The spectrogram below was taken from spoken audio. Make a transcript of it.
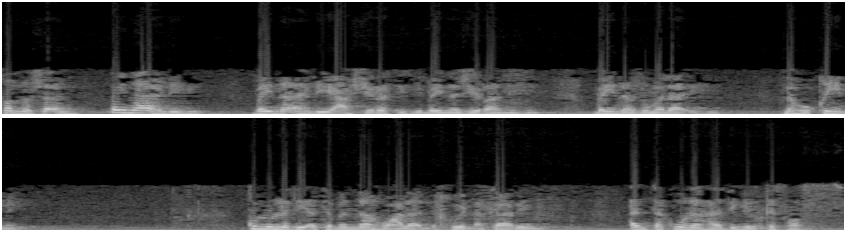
صار له شأن بين أهله بين أهل عشيرته بين جيرانه بين زملائه. له قيمة. كل الذي أتمناه على الإخوة الأكارم أن تكون هذه القصص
